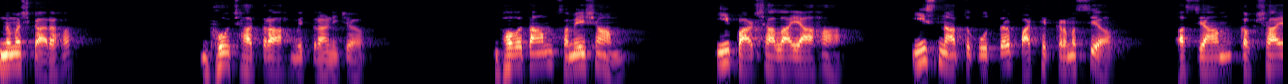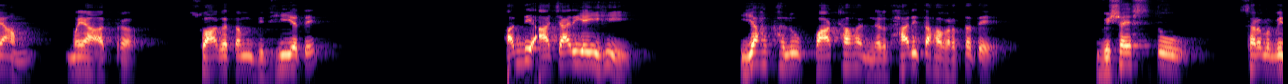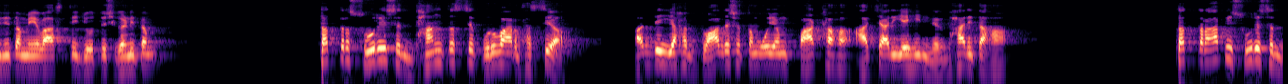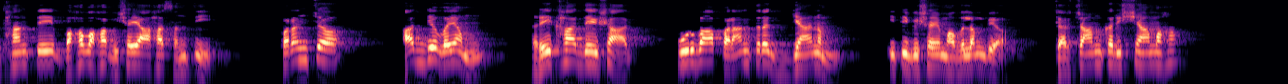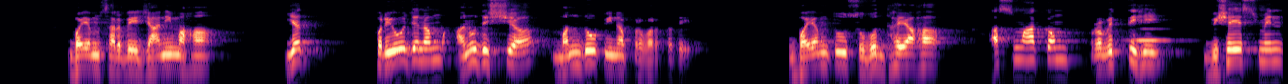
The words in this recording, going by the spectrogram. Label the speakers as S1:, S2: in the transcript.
S1: नमस्कारः। भो छात्राः मित्राणि च, भवतां समेषाम् ई पाठशालायाः, ई स्नातकोत्तरपाठ्यक्रमस्य अस्यां कक्षायां मया अत्र स्वागतं विधीयते। अद्य आचार्यैः यः खलु पाठः निर्धारितः वर्तते, विषयस्तु सर्वविदितमेवास्ति ज्योतिषगणितं तत्र सूर्यसिद्धान्तस्य पूर्वार्धस्य अद्य यः द्वादशतमोऽयं पाठः आचार्यैः निर्धारितः, तत्रापि सूर्यसिद्धान्ते बहवः विषयाः सन्ति, परञ्च अद्य वयं रेखादेशात् पूर्वापरान्तरज्ञानम् इति विषयम् अवलम्ब्य चर्चां करिष्यामः। वयं सर्वे जानीमः यत् प्रयोजनम् अनुदिश्य मन्दोऽपि न प्रवर्तते। वयं तु सुबुद्धयः। अस्माकं प्रवृत्तिः विषयस्मिन्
